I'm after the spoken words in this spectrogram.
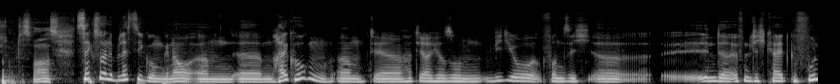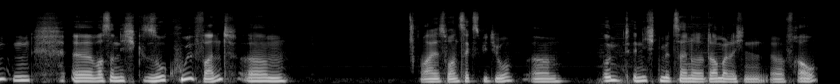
Ich glaube, das war's. Sexuelle Belästigung, genau. Ähm, ähm, Hulk Hogan, ähm, der hat ja hier so ein Video von sich äh, in der Öffentlichkeit gefunden, äh, was er nicht so cool fand. Ähm, weil es war ein Sexvideo. Ähm, und nicht mit seiner damaligen äh, Frau.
